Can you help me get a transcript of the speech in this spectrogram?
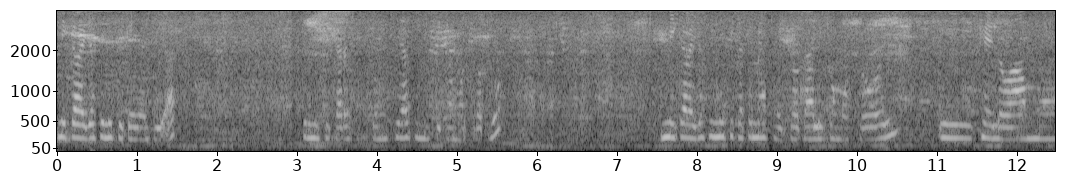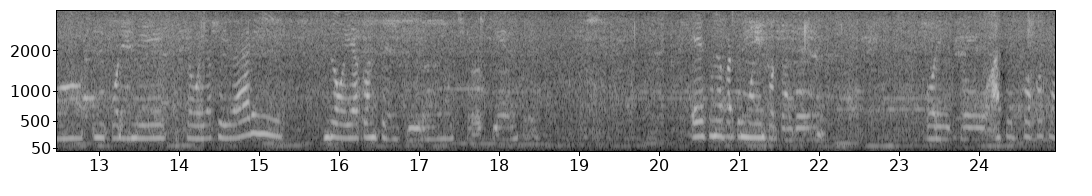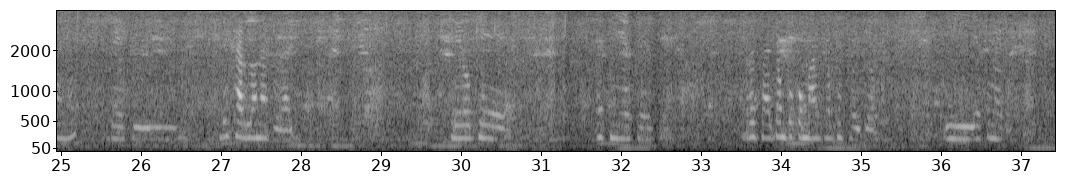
Mi cabello significa identidad, significa resistencia, significa amor propio. Mi cabello significa que me acepto tal y como soy y que lo amo y por ende lo voy a cuidar y lo voy a consentir mucho siempre. Es una parte muy importante de mí. Por eso hace pocos años decidí dejarlo natural creo que es mi esencia. Resalta un poco más lo que soy yo y eso me gusta.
